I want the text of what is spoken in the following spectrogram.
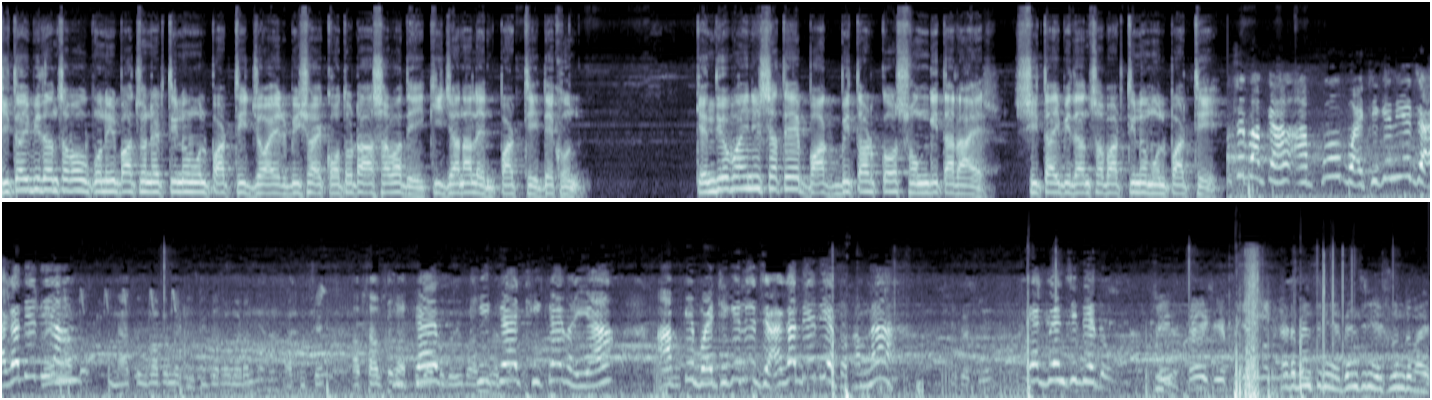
সিতাই বিধানসভা উপনির্বাচনের তৃণমূল প্রার্থী জয়ের বিষয়ে কতটা আশাবাদী কি জানালেন প্রার্থী দেখুন কেন্দ্রীয় বাহিনীর সাথে বাকবিতর্ক সঙ্গীতা রায়ের সিতাই বিধানসভার তৃণমূল প্রার্থী सिर्फ आपके आपको बैठी के लिए जगह दे दिया हम मैं तो वहाँ पर मैं ड्यूटी कर रहा हूँ मैडम आप पीछे आप साहब से बात ठीक है कीजिए, तो वही बात ठीक है ठीक है भैया आपके बैठी के लिए जगह दे दिया तो हम ना एक बेंची दे दो একটা বেঞ্চি নিয়ে বেঞ্চি নিয়ে শুনতে ভাই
